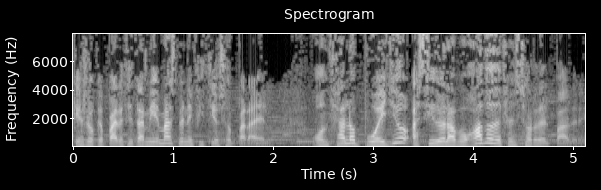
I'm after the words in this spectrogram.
que es lo que parece también más beneficioso para él. Gonzalo Puello ha sido el abogado defensor del padre.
